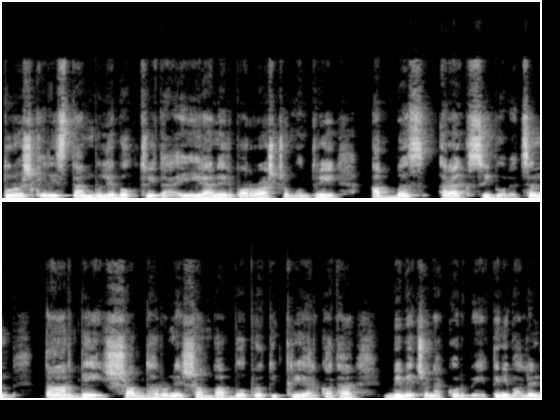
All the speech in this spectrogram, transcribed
তুরস্কের ইস্তাম্বুলে বক্তৃতায় ইরানের পররাষ্ট্রমন্ত্রী আব্বাস আরাকসি বলেছেন, তার দেশ সব ধরনের সম্ভাব্য প্রতিক্রিয়ার কথা বিবেচনা করবে। তিনি বলেন,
